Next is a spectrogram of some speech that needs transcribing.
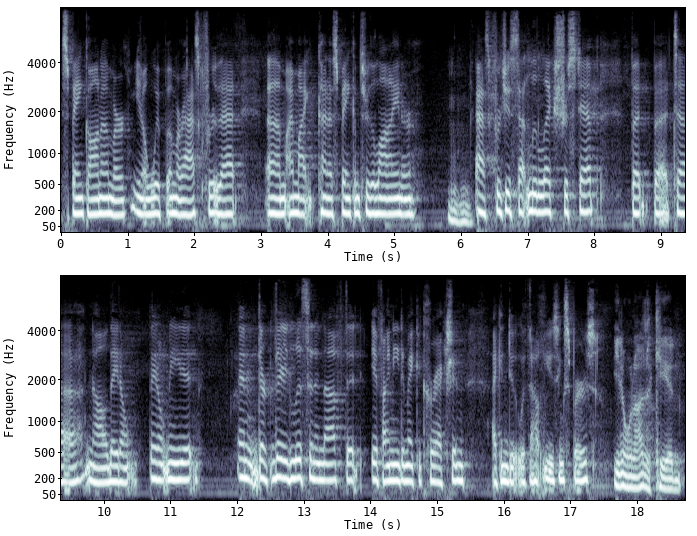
spank on them or you know whip them or ask for that. Um, I might kind of spank them through the line or ask for just that little extra step. But but uh, no, they don't they don't need it, and they they listen enough that if I need to make a correction, I can do it without using spurs. You know, when I was a kid,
